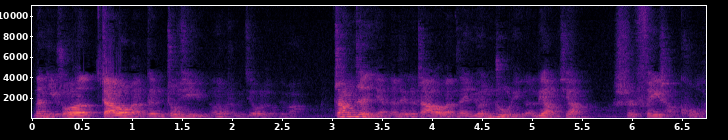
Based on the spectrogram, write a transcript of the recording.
那你说扎老板跟周星宇能有什么交流，对吧？张震演的这个扎老板在原著里的亮相是非常酷的，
